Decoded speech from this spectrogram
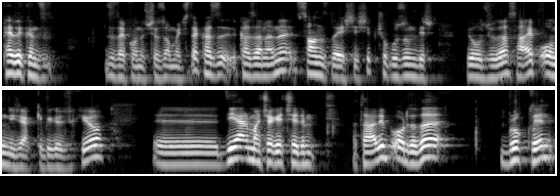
Pelicans'ı da konuşacağız o maçta. Kaz- kazananı Suns'la eşleşip çok uzun bir yolculuğa sahip olmayacak gibi gözüküyor. E, diğer maça geçelim Talip. Orada da Brooklyn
